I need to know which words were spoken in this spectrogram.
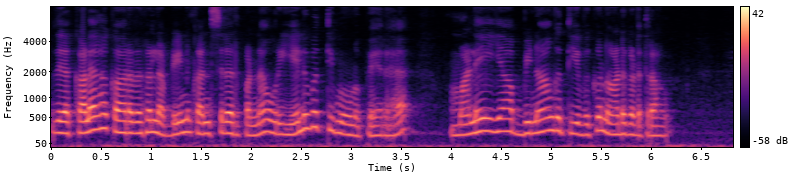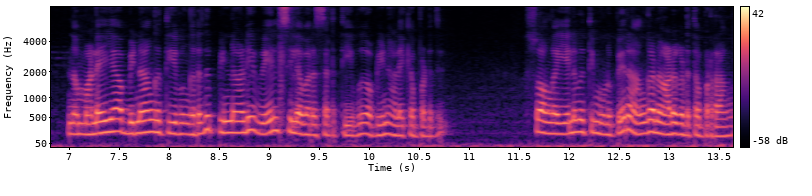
இதில் கலகக்காரர்கள் அப்படின்னு கன்சிடர் பண்ண ஒரு எழுபத்தி மூணு பேரை மலேயா பினாங்கு தீவுக்கு நாடு கடத்துகிறாங்க இந்த மலையா பினாங்கு தீவுங்கிறது பின்னாடி வேல் சிலவரசர் தீவு அப்படின்னு அழைக்கப்படுது. ஸோ அங்கே எழுபத்தி மூணு பேர் அங்கே நாடு கடத்தப்படுறாங்க.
